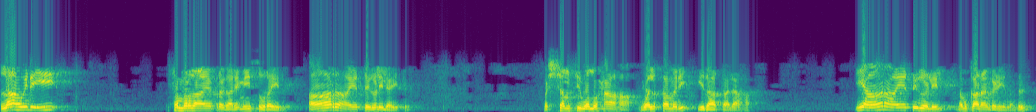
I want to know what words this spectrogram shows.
അള്ളാഹുവിന്റെ ഈ സമ്പ്രദായ പ്രകാരം ഈ സുറയിൽ ആറ് ആയത്തുകളിലായിട്ട് വശംസി വലുഹാഹ വൽക്കമരി ഇതാ തലാഹ. ഈ ആറ് ആയത്തുകളിൽ നമുക്ക് കാണാൻ കഴിയുന്നത്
